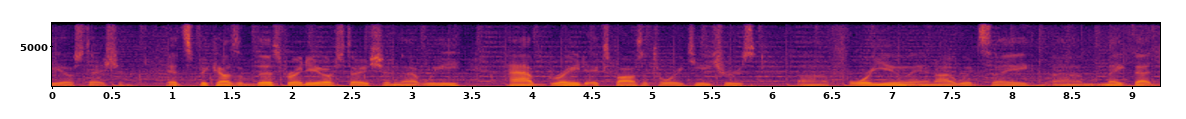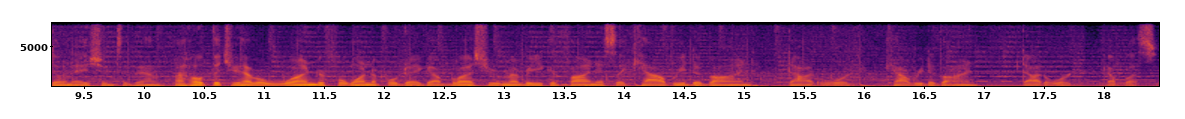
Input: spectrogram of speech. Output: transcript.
radio station. It's because of this radio station that we have great expository teachers uh, for you, and I would say um, make that donation to them. I hope that you have a wonderful, wonderful day. God bless you. Remember, you can find us at calvarydevine.org. calvarydevine.org. God bless.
